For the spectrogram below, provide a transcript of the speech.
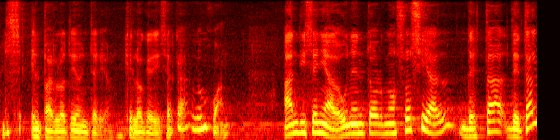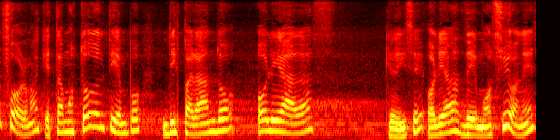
Entonces, el parloteo interior, que es lo que dice acá don Juan. Han diseñado un entorno social de, de tal forma que estamos todo el tiempo disparando oleadas que dice, oleadas de emociones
